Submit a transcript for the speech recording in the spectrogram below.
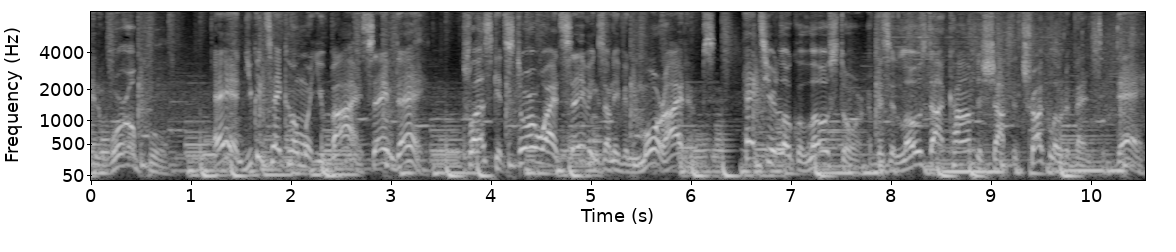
and Whirlpool. And you can take home what you buy same day. Plus, get store wide savings on even more items. Head to your local Lowe's store or visit Lowe's.com to shop the Truckload event today.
